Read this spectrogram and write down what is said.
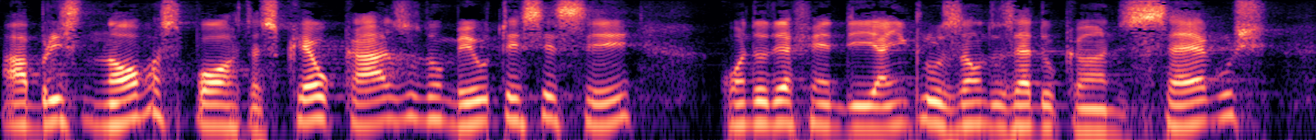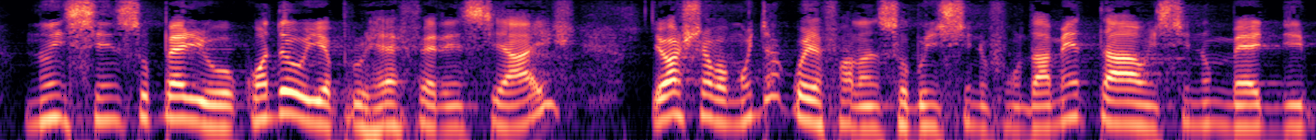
abrisse novas portas, que é o caso do meu TCC, quando eu defendi a inclusão dos educandos cegos no ensino superior. Quando eu ia para os referenciais, eu achava muita coisa falando sobre o ensino fundamental, o ensino médio de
